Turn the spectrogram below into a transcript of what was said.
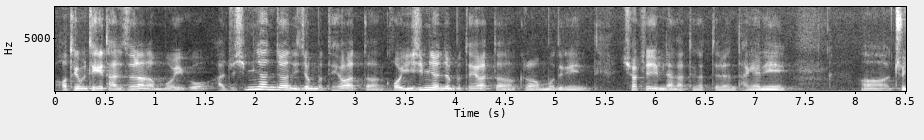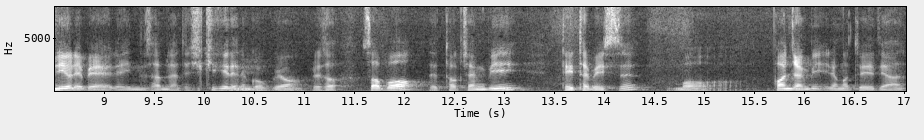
어떻게 보면 되게 단순한 업무이고 아주 10년 전 이전부터 해왔던 거의 20년 전부터 해왔던 그런 업무들인 취약점 진단 같은 것들은 당연히 어, 주니어 레벨에 있는 사람들한테 시키게 되는 거고요. 그래서 서버, 네트워크 장비, 데이터베이스, 뭐 보안 장비 이런 것들에 대한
